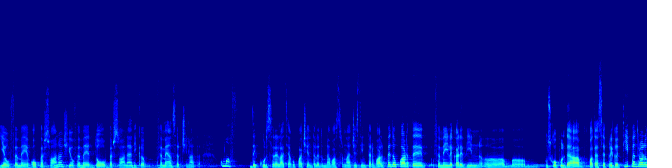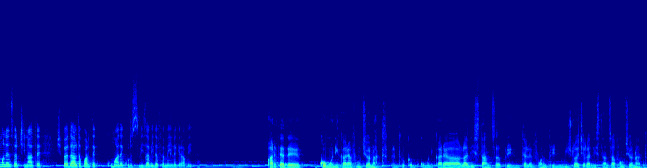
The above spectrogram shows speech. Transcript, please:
eu, femeie, o persoană și eu, femeie, două persoane, adică femeia însărcinată. Cum a decurs relația cu pacientele dumneavoastră în acest interval? Pe de o parte, femeile care vin uh, uh, cu scopul de a poate a se pregăti pentru a rămâne însărcinate și pe de altă parte, cum a decurs vis-a-vis de femeile gravide? Partea de comunicare a funcționat, pentru că comunicarea la distanță, prin telefon, prin mijloace la distanță a funcționat.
